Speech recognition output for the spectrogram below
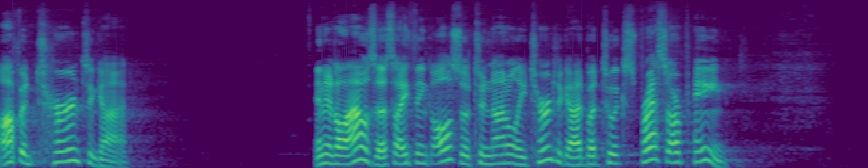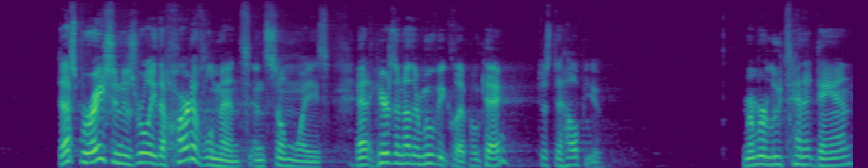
often turn to God. And it allows us, I think, also to not only turn to God, but to express our pain. Desperation is really the heart of lament in some ways. And here's another movie clip, okay? Just to help you. Remember Lieutenant Dan?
